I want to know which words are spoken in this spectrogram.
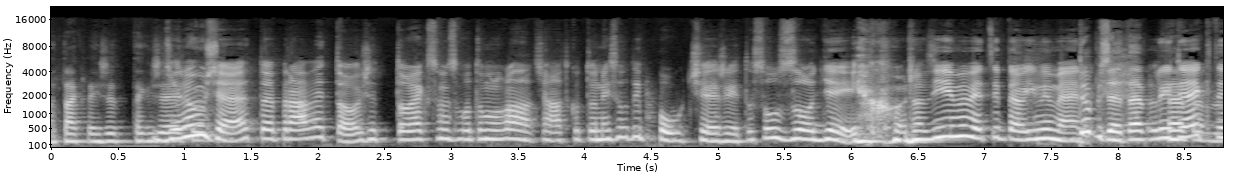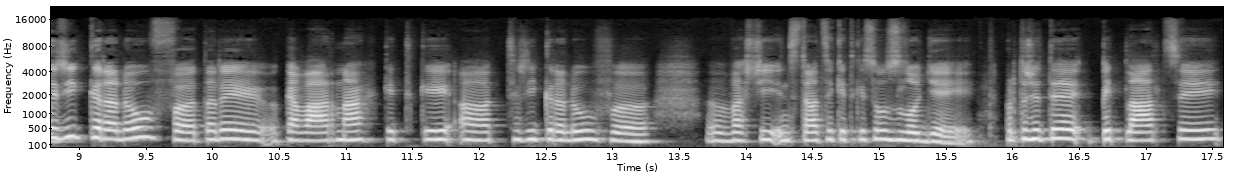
a tak, takže... takže Jenomže jako... to je právě to, že to, jak jsem se o tom mluvila na začátku, to nejsou ty poučeři, to jsou zloději, jako nazýváme věci pravými jmény. Dobře, to je, Lidé, to je kteří kradou v tady kavárnách kitky a kteří kradou v vaší instalaci kitky, jsou zloději, protože ty pytláci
